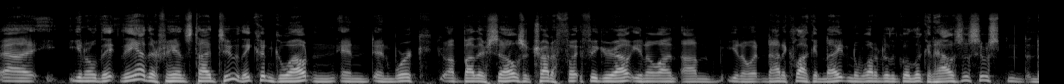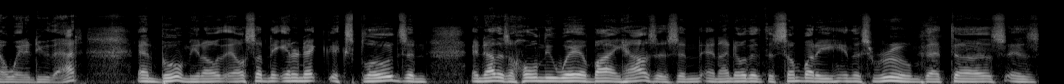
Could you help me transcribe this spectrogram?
uh, you know, they, they had their hands tied too. They couldn't go out and, and, and work up by themselves or try to f- figure out, you know, on, on, you know, at nine o'clock at night and wanted to go look at houses. There was no way to do that. And boom, you know, all of a sudden the internet explodes and, and now there's a whole new way of buying houses. And, and I know that there's somebody in this room that uh, is, is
